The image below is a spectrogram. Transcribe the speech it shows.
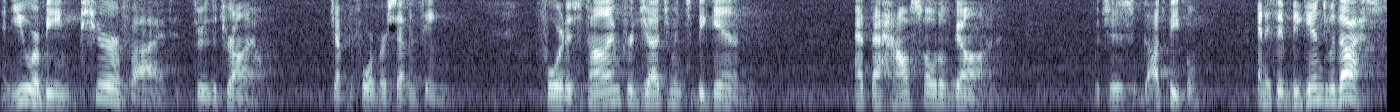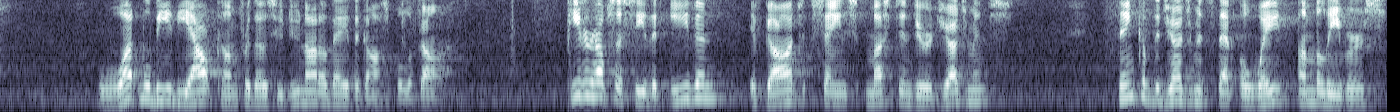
and you are being purified through the trial. Chapter 4, verse 17. For it is time for judgment to begin at the household of God, which is God's people. And if it begins with us, what will be the outcome for those who do not obey the gospel of God? Peter helps us see that even if God's saints must endure judgments, think of the judgments that await unbelievers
